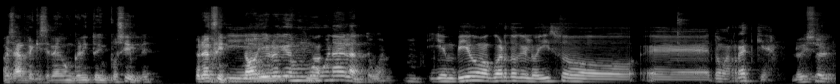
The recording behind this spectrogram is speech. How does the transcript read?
a pesar de que se pega un grito imposible. Pero en fin, no, yo creo que es un muy buen adelanto, bueno. Y en vivo me acuerdo que lo hizo eh, Thomas Redke. Lo hizo el,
